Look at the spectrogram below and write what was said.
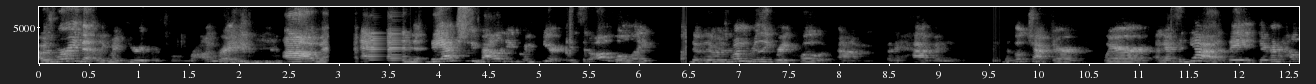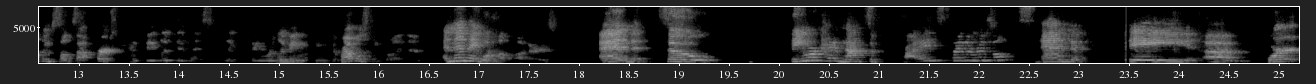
I was worried that like my theory was wrong, right? Um, and they actually validated my theory. They said, oh, well, like th there was one really great quote um, that I have in the book chapter where a guy said, yeah, they, they're going to help themselves out first because they lived in this, like they were living with the rebels controlling them, and then they will help others. And so they were kind of not surprised by the results, and they um, weren't,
